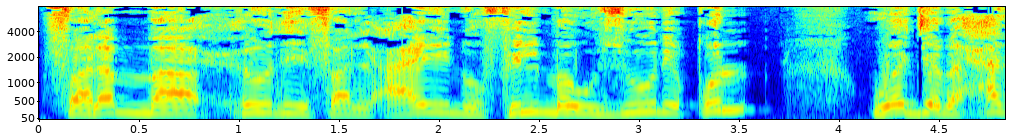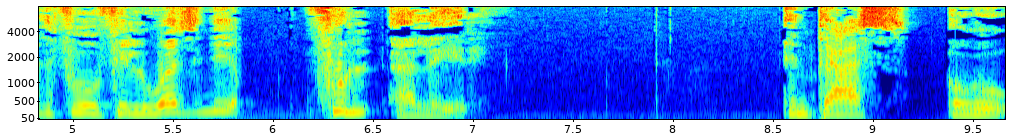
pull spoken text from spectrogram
Falamaa xudifa alcaynu fi lmawsuuni qul wajaba xadfuhu fi lwasni ful a la yiri intaas ogow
